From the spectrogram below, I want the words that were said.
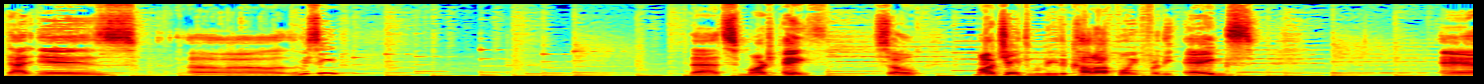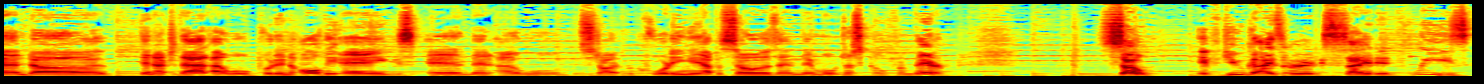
that is uh, let me see. That's March 8th. So March 8th will be the cutoff point for the eggs. And uh, then after that, I will put in all the eggs, and then I will start recording the episodes, and then we'll just go from there. So, if you guys are excited, please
